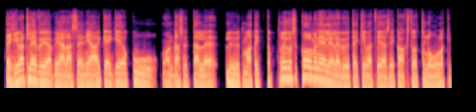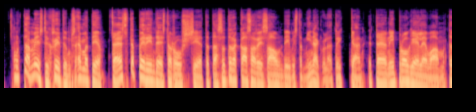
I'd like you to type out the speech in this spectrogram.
tekivät levyjä vielä sen jälkeenkin joku, on tässä nyt tälle lyhyt matikka, kolme neljä levyä tekivät vielä siinä 2000-luvullakin. Mutta tämä Mystic Rhythms, en mä tiedä. Tämä ei sitä perinteistä rushia, että tässä on tätä kasarisoundia, mistä minä kyllä tykkään. Että ei ole niin progeilevaa, mutta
